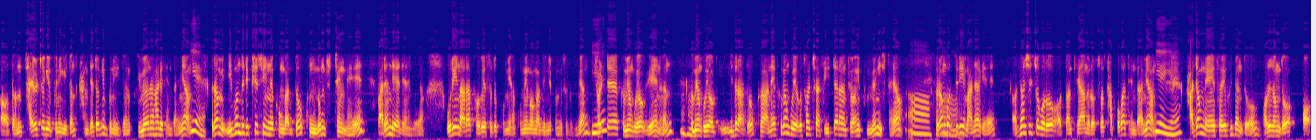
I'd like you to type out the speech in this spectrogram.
어떤 자율적인 분위기든 강제적인 분위기든 금연을 하게 된다면 예. 그럼 이분들이 필 수 있는 공간도 공동주택 내에 마련돼야 되는 거예요. 우리나라 법에서도 보면 국민건강기준법에서 보면 예. 절대 금연구역 외에는 어허. 금연구역이더라도 그 안에 흡연구역을 설치할 수 있다라는 조항이 분명히 있어요. 어. 그런 어. 것들이 만약에 어, 현실적으로 어떤 대안으로서 답보가 된다면 예, 예. 가정 내에서의 흡연도 어느 정도 어,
